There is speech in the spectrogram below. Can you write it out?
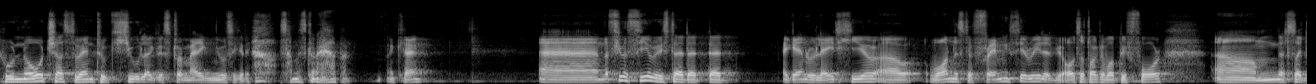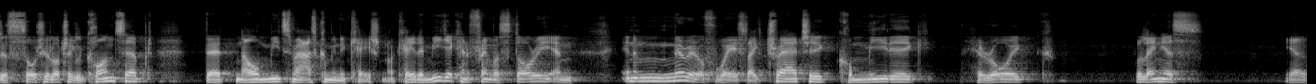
who know just when to cue like this dramatic music and oh, something's gonna happen. Okay. And a few theories that that, that again relate here. Uh, one is the framing theory that we also talked about before. Um, that's like the sociological concept that now meets mass communication. Okay, the media can frame a story and in a myriad of ways, like tragic, comedic, heroic, villainous. Yeah,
